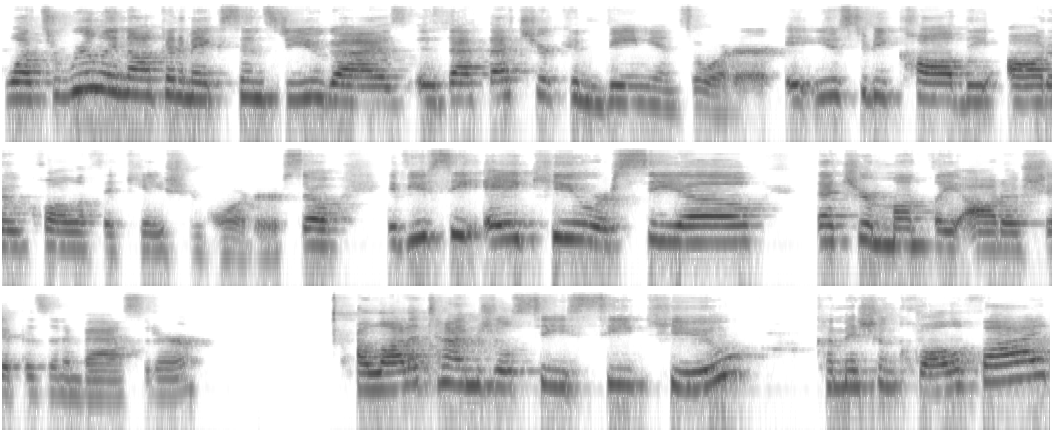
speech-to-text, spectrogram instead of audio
What's really not going to make sense to you guys is that that's your convenience order. It used to be called the auto qualification order. So if you see AQ or CO, that's your monthly auto ship as an ambassador. A lot of times you'll see CQ, commission qualified.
